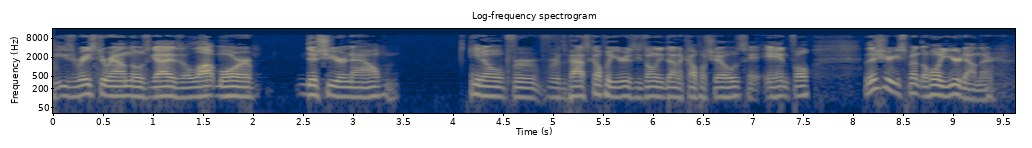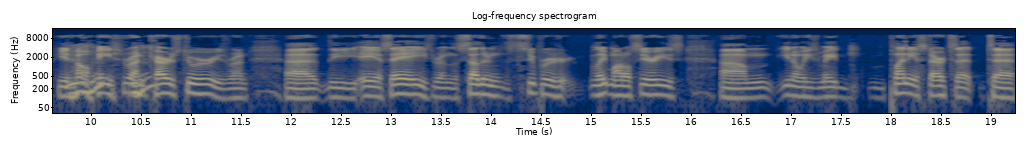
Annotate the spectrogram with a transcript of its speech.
He's raced around those guys a lot more this year now. You know, for for the past couple of years, he's only done a couple shows, a handful. This year, he spent the whole year down there. You know, Mm-hmm. Mhm, he's run mhm. Cars Tour, he's run uh, the ASA, he's run the Southern Super Late Model Series. Um, you know, he's made plenty of starts at uh,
